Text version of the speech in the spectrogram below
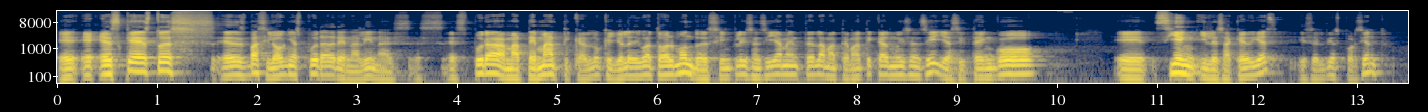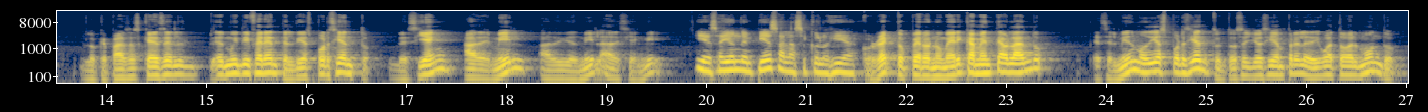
eh, eh, es que esto es, es vacilón y es pura adrenalina, es, es, es, pura matemática, es lo que yo le digo a todo el mundo, es simple y sencillamente la matemática es muy sencilla. Si tengo eh, 100 y le saqué 10, es el 10%. Lo que pasa es que es, el, es muy diferente el 10% de 100 a de 1000, a de 10.000, a de 100.000. Y es ahí donde empieza la psicología. Correcto, pero numéricamente hablando, es el mismo 10%. Entonces yo siempre le digo a todo el mundo,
